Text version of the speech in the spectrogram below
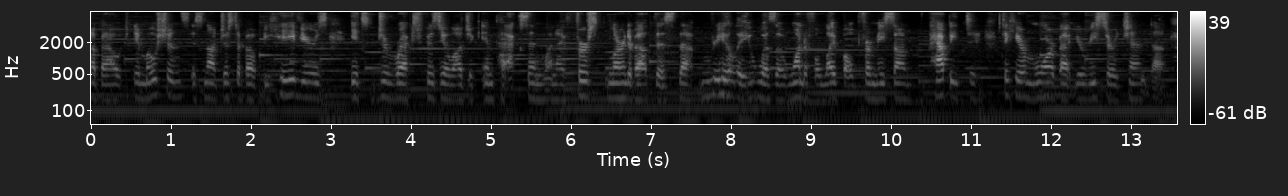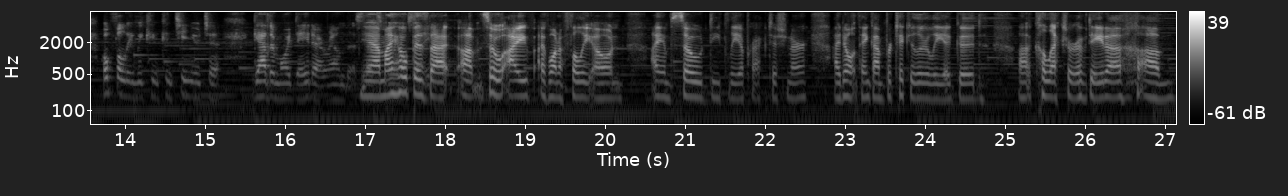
about emotions, it's not just about behaviors, it's direct physiologic impacts. And when I first learned about this, that really was a wonderful light bulb for me. So I'm happy to, to hear more about your research and uh, hopefully we can continue to gather more data around this. Yeah, That's my hope exciting. is that, um, so I, I want to fully own, I am so deeply a practitioner. I don't think I'm particularly a good uh, collector of data. Um,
